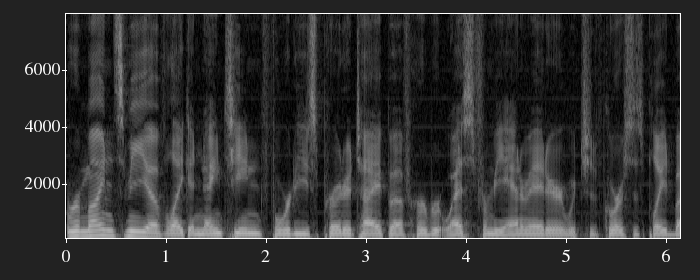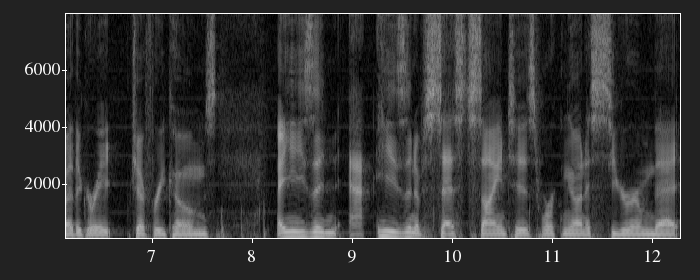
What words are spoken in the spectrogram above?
reminds me of like a 1940s prototype of Herbert West from the Animator, which of course is played by the great Jeffrey Combs. And he's an he's an obsessed scientist working on a serum that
